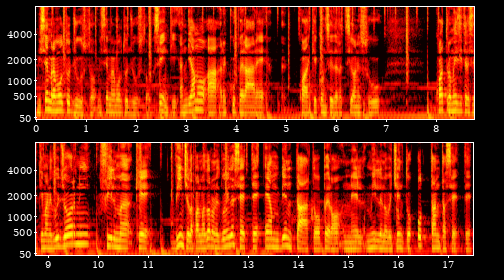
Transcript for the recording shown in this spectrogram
Mi sembra molto giusto, mi sembra molto giusto. Senti, andiamo a recuperare eh, qualche considerazione su 4 mesi, 3 settimane, 2 giorni, film che vince la Palma d'Oro nel 2007, è ambientato però nel 1987,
